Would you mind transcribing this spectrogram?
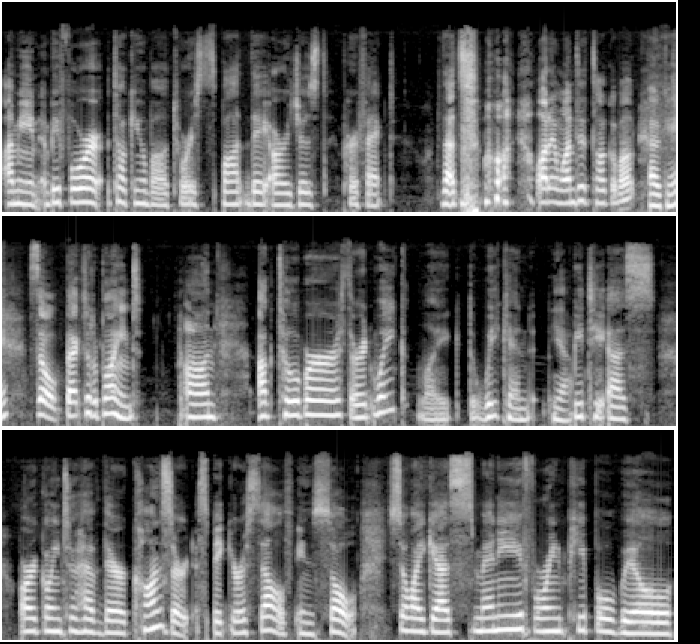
I mean, before talking about tourist spot, they are just perfect. That's what I want to talk about. Okay. So back to the point. On October third week, like the weekend, Yeah. BTS are going to have their concert "Speak Yourself" in Seoul. So I guess many foreign people will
